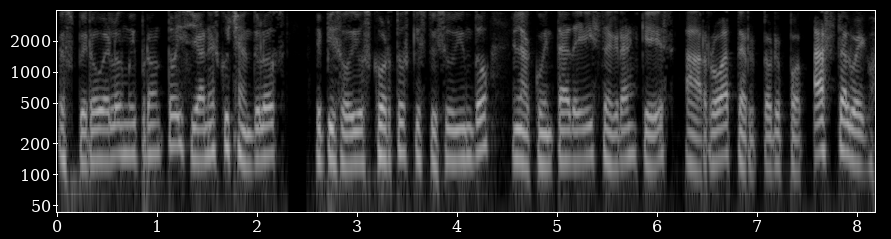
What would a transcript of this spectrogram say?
Espero verlos muy pronto y sigan escuchando los episodios cortos que estoy subiendo en la cuenta de Instagram que es arroba territorio pod. Hasta luego.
